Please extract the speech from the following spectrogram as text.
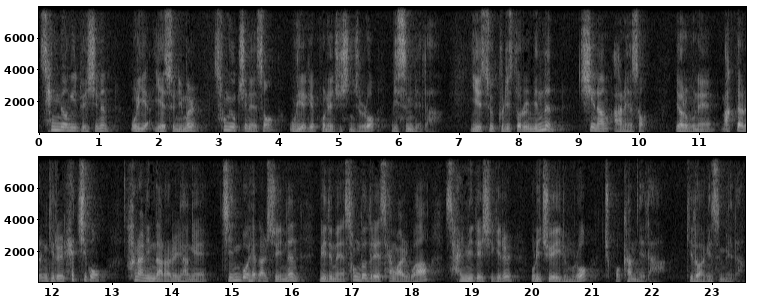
생명이 되시는 우리 예수님을 성육신에서 우리에게 보내주신 줄로 믿습니다. 예수 그리스도를 믿는 신앙 안에서 여러분의 막다른 길을 헤치고 하나님 나라를 향해 진보해 갈 수 있는 믿음의 성도들의 생활과 삶이 되시기를 우리 주의 이름으로 축복합니다. 기도하겠습니다.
